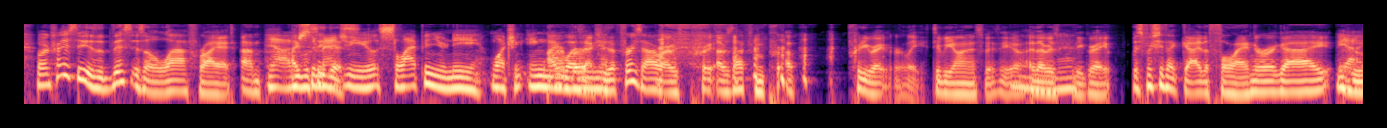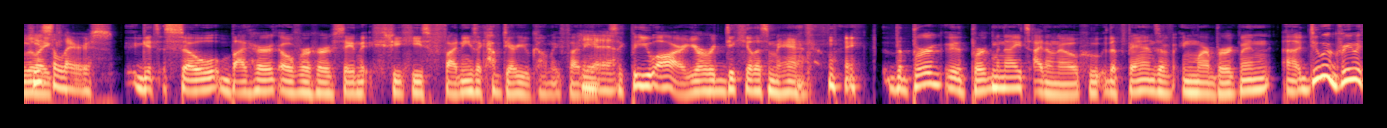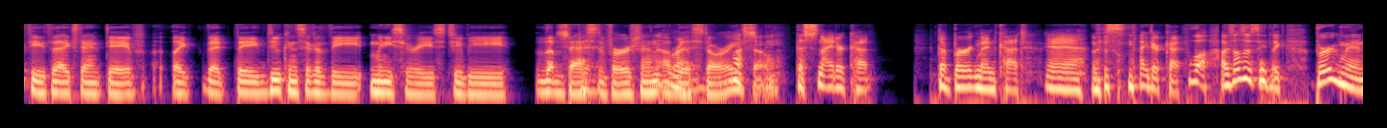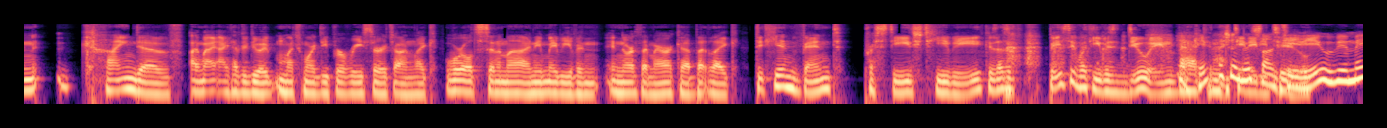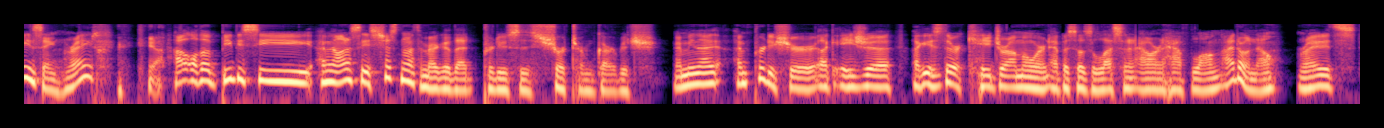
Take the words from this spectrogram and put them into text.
What I'm trying to say is that this is a laugh riot. Um, Yeah, I'm I just imagining you slapping your knee watching Ingmar I was Bergman. actually the first hour. I was pre- I was laughing pr- pretty regularly, to be honest with you. Thought it was Oh, pretty great, especially that guy, the philanderer guy, yeah, who he's like hilarious. gets so butthurt over her saying that she he's funny. He's like, "How dare you call me funny?" Yeah. It's like, but you are. You're a ridiculous man. like the Berg Bergmanites. I don't know who the fans of Ingmar Bergman uh, do agree with you to that extent, Dave. Like that they do consider the miniseries to be the best version of this story. Must so. be. the Snyder cut, the Bergman cut. Yeah, the Snyder Cut. Well, I was also saying like Bergman kind of. I might I'd have to do a much more deeper research on like world cinema and maybe even in North America. But like, did he invent prestige TV? Because that's basically what he was doing yeah. back Can in you imagine this on TV? It would be amazing, right? Yeah. Al- Although BBC, I mean, honestly, it's just North America that produces short-term garbage. I mean, I, I'm pretty sure, like Asia, like, is there a K drama where an episode's less than an hour and a half long? I don't know, right? It's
